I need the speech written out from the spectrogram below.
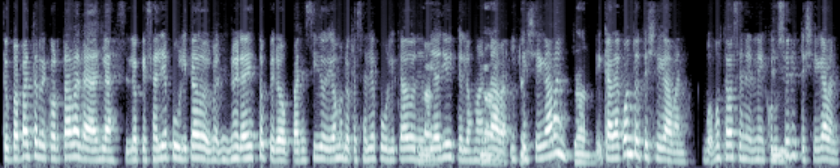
¿Tu papá te recortaba las, lo que salía publicado? No era esto, pero parecido, digamos, lo que salía publicado en el diario y te los mandaba. ¿Y te llegaban? ¿Cada cuánto te llegaban? Vos, estabas en el, crucero y te llegaban.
